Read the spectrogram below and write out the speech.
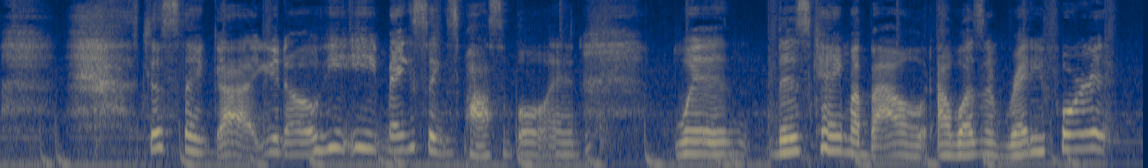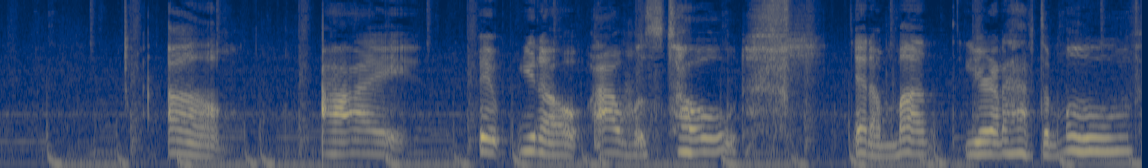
just thank God you know he, he makes things possible and when this came about I wasn't ready for it. Um i it you know i was told in a month you're gonna have to move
